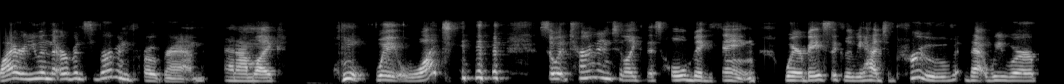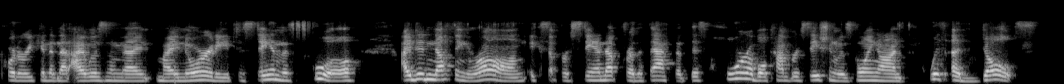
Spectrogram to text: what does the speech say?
why are you in the urban suburban program? And I'm like, wait, what? so it turned into like this whole big thing where basically we had to prove that we were Puerto Rican and that I was a mi- minority to stay in the school. I did nothing wrong except for stand up for the fact that this horrible conversation was going on with adults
